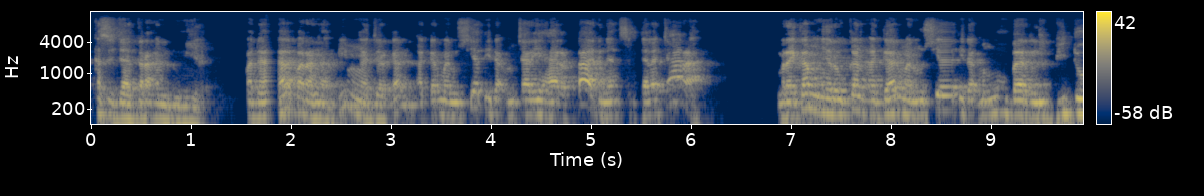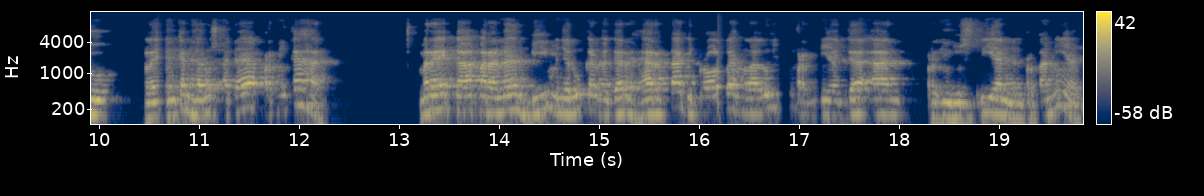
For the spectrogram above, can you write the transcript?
kesejahteraan dunia. Padahal para nabi mengajarkan agar manusia tidak mencari harta dengan segala cara. Mereka menyerukan agar manusia tidak mengumbar libido, melainkan harus ada pernikahan. Mereka, para nabi, menyerukan agar harta diperoleh melalui perniagaan, perindustrian, dan pertanian.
